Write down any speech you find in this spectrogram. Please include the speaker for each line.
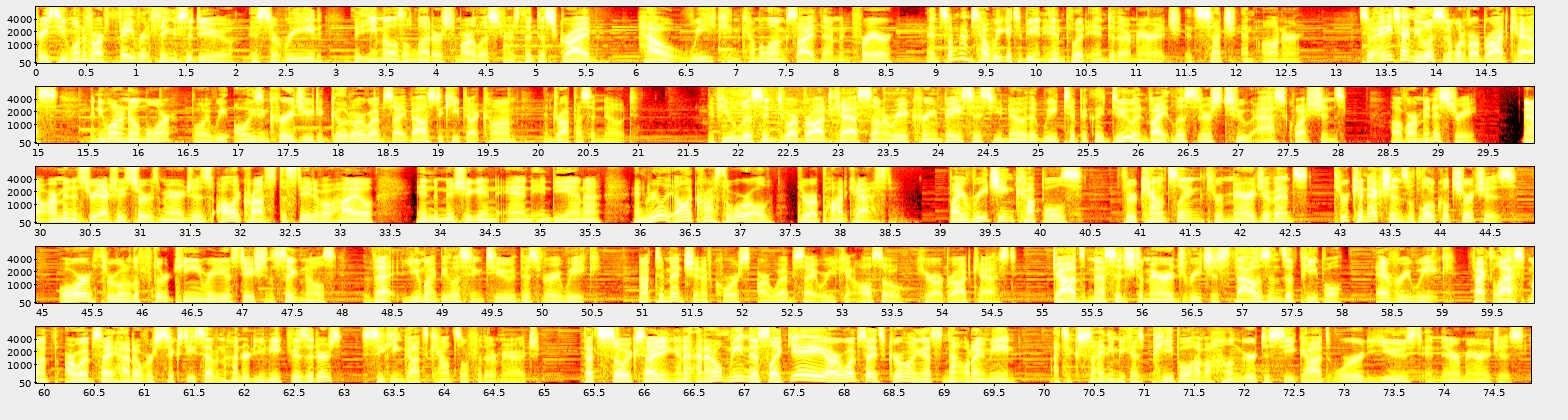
Speaker 1: Tracy, one of our favorite things to do is to read the emails and letters from our listeners that describe how we can come alongside them in prayer and sometimes how we get to be an input into their marriage. It's such an honor. So, anytime you listen to one of our broadcasts and you want to know more, boy, we always encourage you to go to our website, vows2keep.com, and drop us a note. If you listen to our broadcasts on a recurring basis, you know that we typically do invite listeners to ask questions of our ministry. Now, our ministry actually serves marriages all across the state of Ohio, into Michigan and Indiana, and really all across the world through our podcast. By reaching couples through counseling, through marriage events, through connections with local churches, or through one of the 13 radio station signals that you might be listening to this very week. Not to mention, of course, our website where you can also hear our broadcast. God's message to marriage reaches thousands of people every week. In fact, last month, our website had over 6,700 unique visitors seeking God's counsel for their marriage. That's so exciting. And I, and I don't mean this like, yay, our website's growing. That's not what I mean. That's exciting because people have a hunger to see God's word used in their marriages.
